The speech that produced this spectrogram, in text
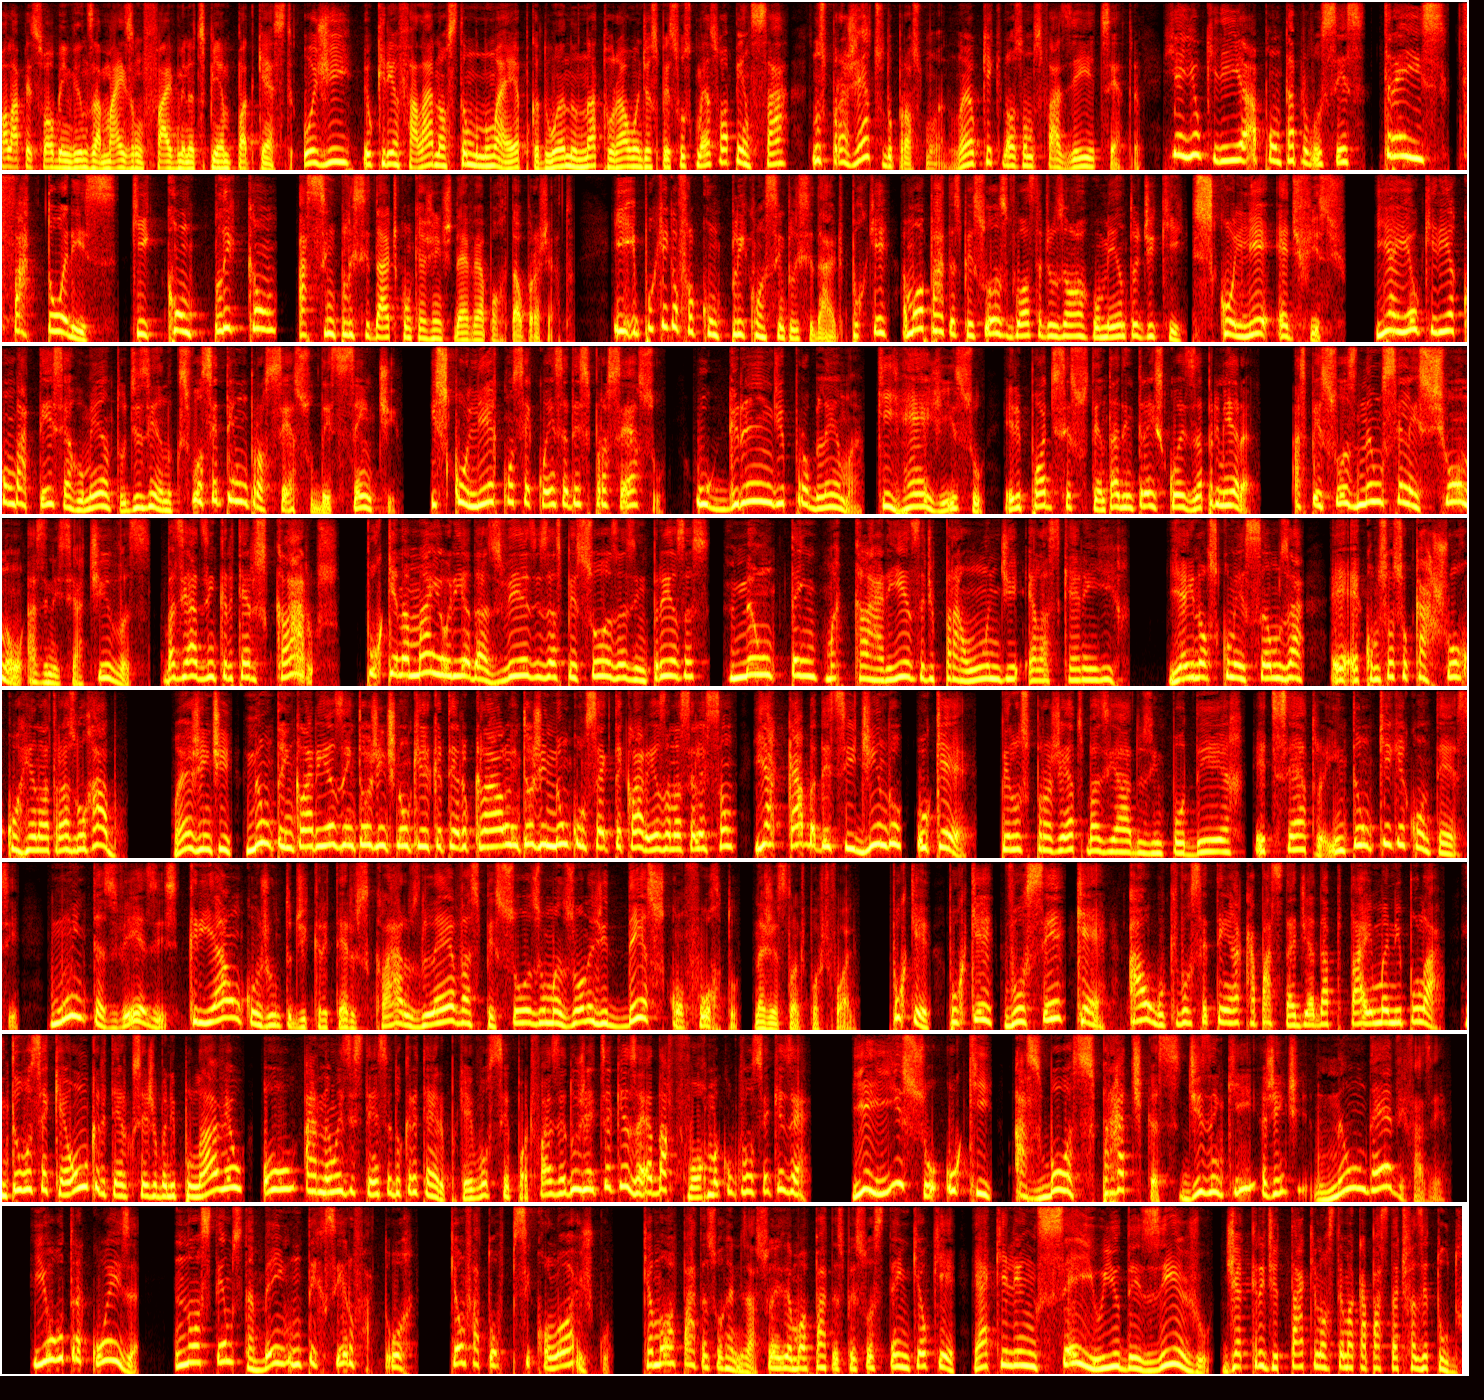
Olá pessoal, bem-vindos a mais um 5 Minutes PM Podcast. Hoje eu queria falar, nós estamos numa época do ano natural onde as pessoas começam a pensar nos projetos do próximo ano, não é? O que, que nós vamos fazer, etc. E aí eu queria apontar para vocês três fatores que complicam a simplicidade com que a gente deve aportar o projeto. E por que, que eu falo complicam a simplicidade? Porque a maior parte das pessoas gosta de usar um argumento de que escolher é difícil. E aí eu queria combater esse argumento dizendo que se você tem um processo decente, escolher consequência desse processo. O grande problema que rege isso, ele pode ser sustentado em três coisas. A primeira, as pessoas não selecionam as iniciativas baseadas em critérios claros, porque na maioria das vezes as pessoas, as empresas, não têm uma clareza de para onde elas querem ir. E aí nós começamos a é, é como se fosse o cachorro correndo atrás do rabo. Não é? A gente não tem clareza, então a gente não quer critério claro, então a gente não consegue ter clareza na seleção e acaba decidindo o quê? Pelos projetos baseados em poder, etc. Então o que, que acontece? Muitas vezes, criar um conjunto de critérios claros leva as pessoas a uma zona de desconforto na gestão de portfólio. Por quê? Porque você quer algo que você tenha a capacidade de adaptar e manipular. Então você quer um critério que seja manipulável ou a não existência do critério, porque aí você pode fazer do jeito que você quiser, da forma com que você quiser. E é isso o que as boas práticas dizem que a gente não deve fazer. E outra coisa, nós temos também um terceiro fator, que é um fator psicológico, que a maior parte das organizações a maior parte das pessoas tem, que é o quê? É aquele anseio e o desejo de acreditar que nós temos a capacidade de fazer tudo.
